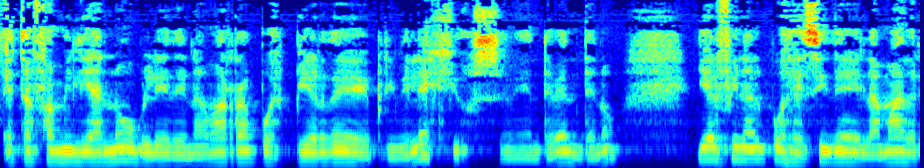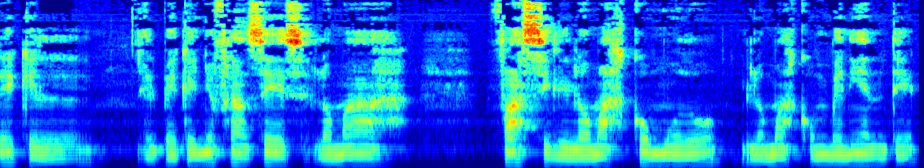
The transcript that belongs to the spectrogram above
esta familia noble de Navarra pues pierde privilegios, evidentemente, ¿no? Y al final pues decide la madre que el, el pequeño francés lo más fácil y lo más cómodo y lo más conveniente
